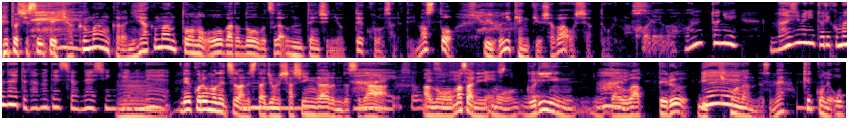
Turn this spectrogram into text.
毎年推定100万から200万頭の大型動物が運転手によって殺されていますというふうに研究者はおっしゃっております。これは本当に真面目に取り組まないとダメですよね真剣にね。でこれも実はねスタジオに写真があるんですが、はいすね、あのまさにもうグリーンが植わってる立教なんですね。はいね結構ね大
